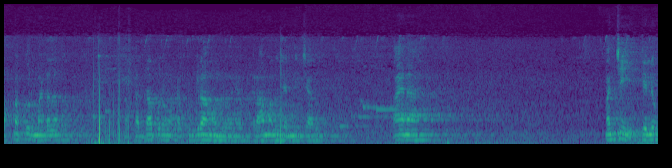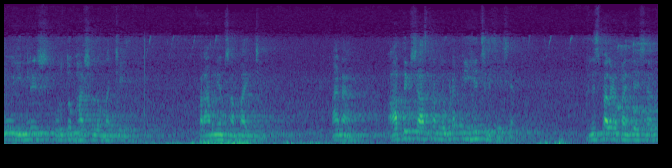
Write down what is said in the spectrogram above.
ఆత్మకూరు మండలం పెద్దాపురం ఒక కుగ్రామంలోని ఒక గ్రామంలో జన్మించారు. ఆయన మంచి తెలుగు ఇంగ్లీష్ ఉర్దూ భాషలో మంచి ప్రావీణ్యం సంపాదించి ఆయన ఆర్థిక శాస్త్రంలో కూడా పిహెచ్డి చేశారు. ప్రిన్సిపాల్గా పనిచేశారు.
